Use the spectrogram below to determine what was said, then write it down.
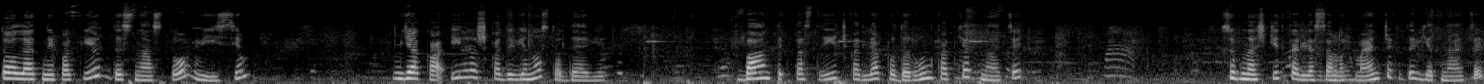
Туалетний папір Десна 108. М'яка іграшка 99. Бантик та стрічка для подарунка 15. Зубна щітка для самих менших 19.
